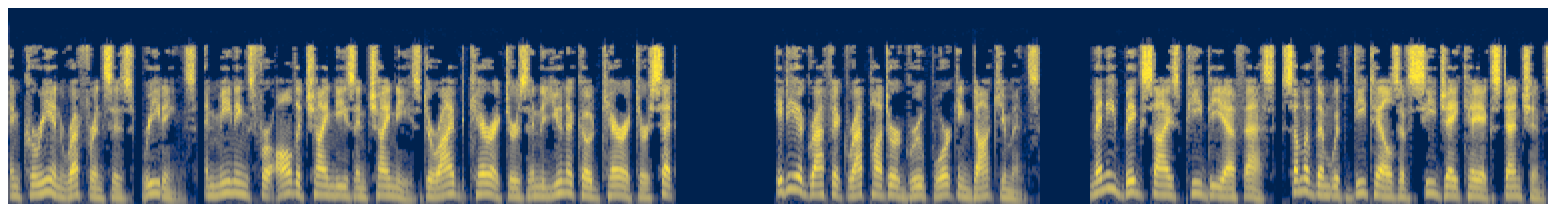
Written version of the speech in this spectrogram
and Korean references, readings, and meanings for all the Chinese and Chinese-derived characters in the Unicode character set. Ideographic Rapporteur Group working documents. Many big-size PDFs, some of them with details of CJK extensions.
